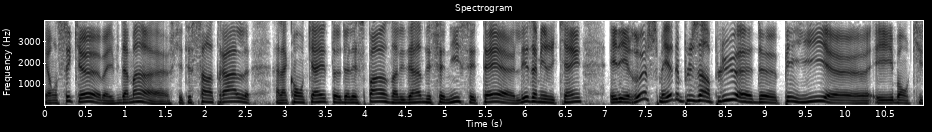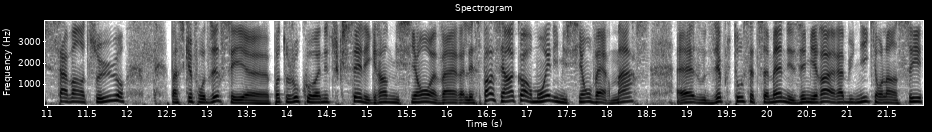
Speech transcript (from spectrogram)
Et on sait que, ben, évidemment, ce qui était central à la conquête de l'espace dans les dernières décennies, c'était les Américains et les Russes. Mais il y a de plus en plus de pays et bon qui s'aventurent parce qu'il faut dire, c'est pas toujours couronné de succès les grandes missions vers l'espace et encore moins les missions vers Mars. je vous disais plus tôt cette semaine, les Émirats Arabes Unis qui ont lancé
